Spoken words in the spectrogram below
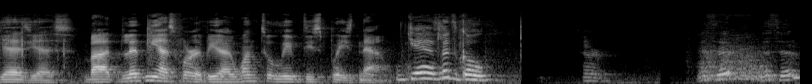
Yes, yes. But let me ask for a bit. I want to leave this place now. Yes, let's go. Sir, Yes, sir. Yes, sir.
